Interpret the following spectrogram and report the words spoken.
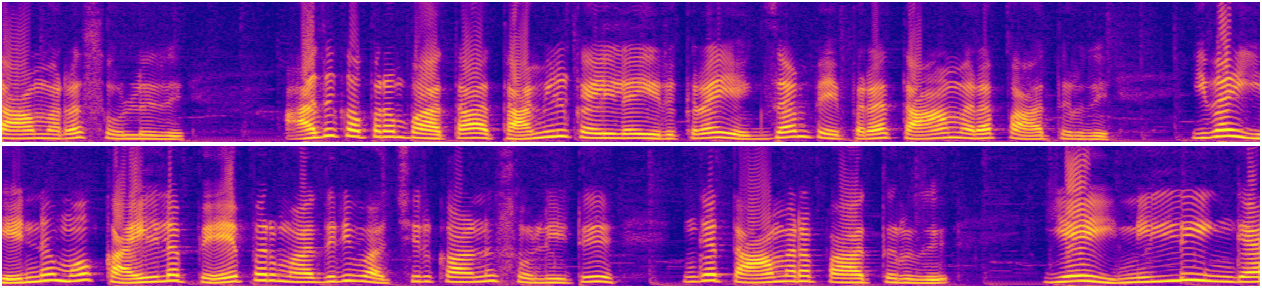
தாமரை சொல்லுது. அதுக்கப்புறம் பார்த்தா தமிழ் கையில் இருக்கிற எக்ஸாம் பேப்பரை தாமரை பார்த்துருது இவன் என்னமோ கையில் பேப்பர் மாதிரி வச்சிருக்கான்னு சொல்லிட்டு இங்கே தாமரை பார்த்துருது ஏய் நில்லு இங்கே.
